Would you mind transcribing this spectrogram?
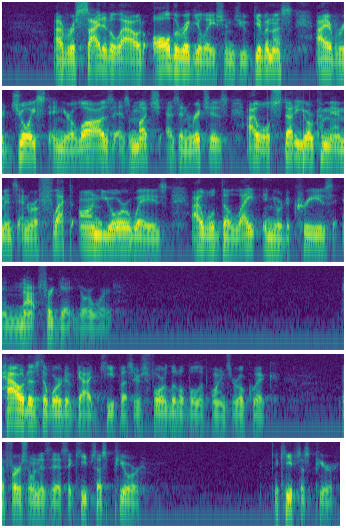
I've recited aloud all the regulations you've given us. I have rejoiced in your laws as much as in riches. I will study your commandments and reflect on your ways. I will delight in your decrees and not forget your word. How does the word of God keep us? There's four little bullet points, real quick. The first one is this it keeps us pure. It keeps us pure.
